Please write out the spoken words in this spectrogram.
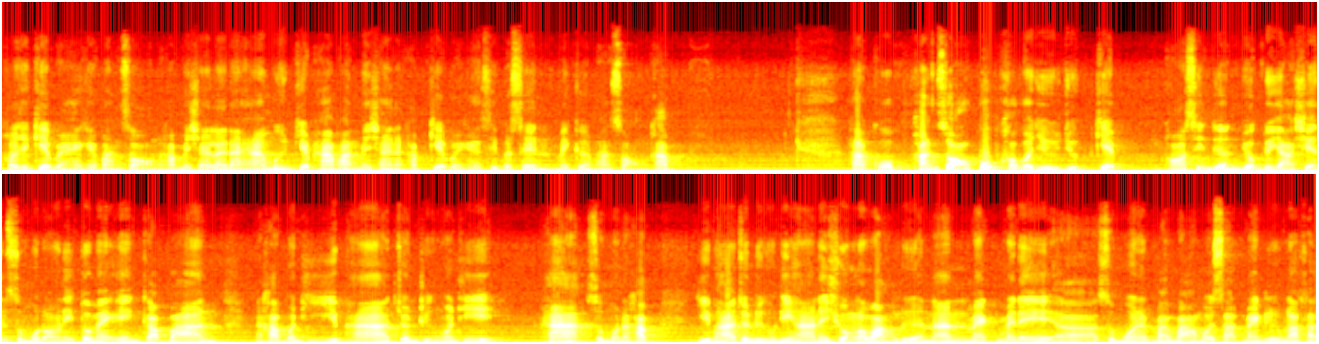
เขาจะเก็บไว้ให้แค่พันสนะครับไม่ใช่รายได้ 50,000 เก็บ 5,000 ไม่ใช่นะครับ เก็บไว้แค่ 10%ไม่เกินพันสครับถ้าครบพันสปุ๊บเขาก็จะหยุดเก็บ พอสิ้นเดือนยกตัวอย่างเช่น สมมุติว่าวันนี้ตัวแม็กเองกลับบ้านนะครับวันที่ 25 จนถึงวันที่ 5 สมมุตินะครับ 25 จนถึงวันที่ 5 ในช่วงระหว่างเดือนนั้นแม็กไม่ได้สมมติบางบางบริษัทแม็กลืมรักษา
